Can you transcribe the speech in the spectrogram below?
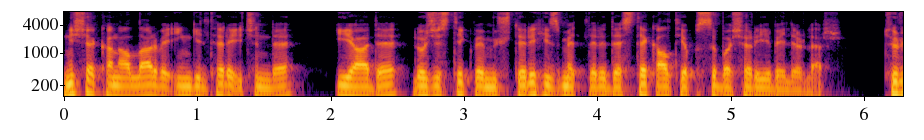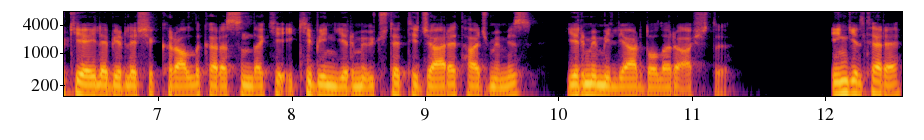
nişe kanallar ve İngiltere içinde iade, lojistik ve müşteri hizmetleri destek altyapısı başarıyı belirler. Türkiye ile Birleşik Krallık arasındaki 2023'te ticaret hacmimiz 20 milyar doları aştı. İngiltere,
